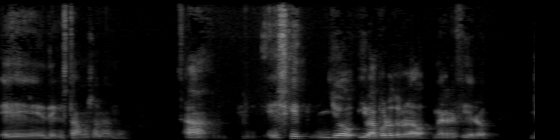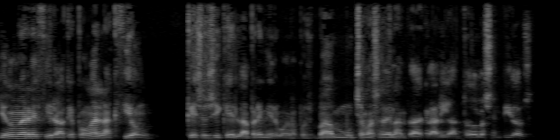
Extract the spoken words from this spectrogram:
Eh, ¿De qué estábamos hablando? Ah, es que yo iba por otro lado, me refiero yo no me refiero a que pongan la acción, que eso sí que la Premier, bueno, pues va mucho más adelantada que la Liga en todos los sentidos,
